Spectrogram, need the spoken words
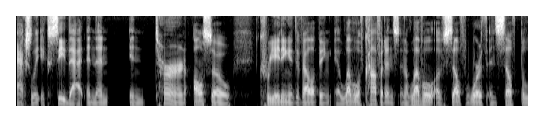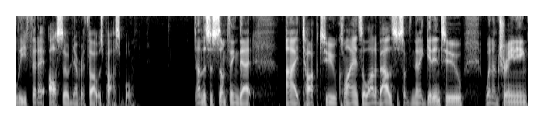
actually exceed that. And then in turn, also creating and developing a level of confidence and a level of self worth and self belief that I also never thought was possible. Now, this is something that I talk to clients a lot about. This is something that I get into when I'm training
